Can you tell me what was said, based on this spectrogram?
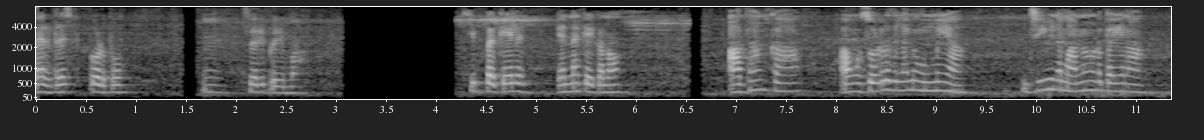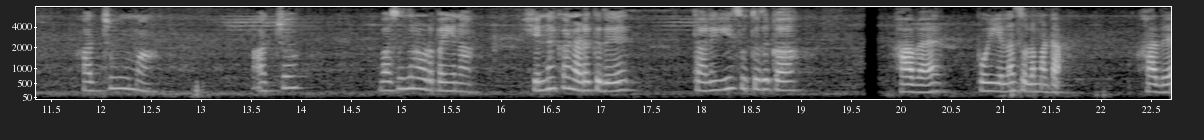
வேறு ட்ரெஸ் போடு போ. ம் சரி பெரியம்மா. இப்போ கேளு என்ன கேட்கணும் அதான்க்கா அவங்க சொல்கிறது எல்லாமே உண்மையா? ஜீவி நம்ம அண்ணனோட பையனா? அச்சும்மா. அச்சோ வசுந்தராவோட பையனா? என்னக்கா நடக்குது? தலையே சுற்றுதுக்கா அவன் பொய்யெல்லாம் சொல்ல மாட்டான் அது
